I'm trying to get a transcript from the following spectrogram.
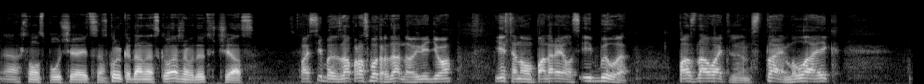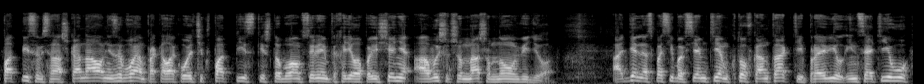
а, что у нас получается. Сколько данная скважина выдает в час. Спасибо за просмотр данного видео. Если оно вам понравилось и было познавательным, ставим лайк. Подписываемся на наш канал. Не забываем про колокольчик в подписке, чтобы вам все время приходило оповещение о вышедшем нашем новом видео. Отдельное спасибо всем тем, кто ВКонтакте проявил инициативу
